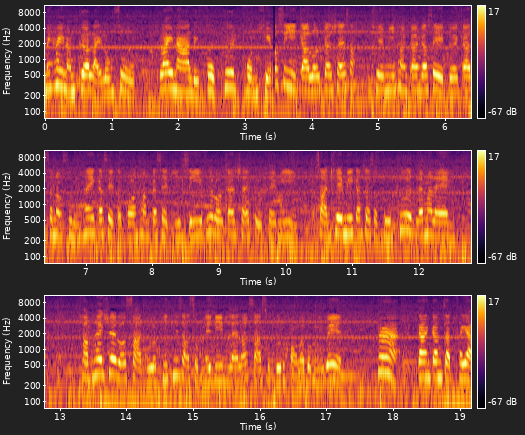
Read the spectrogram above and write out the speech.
ไม่ให้น้ำเกลือไหลลงสู่ไร่นาหรือปลูกพืชทนเค็ม 4. การลดการใช้สารเคมีทางการเกษตร โดยการสนับสนุนให้เกษตรกรทำเกษตรอินทรีย์เพื่อลดการใช้ปุ๋ยเคมี สารเคมีกำจัดศัตรูพืชและแมลงทำให้ช่วยลดสารมลพิษที่สะสมในดิน และรักษาสมดุลของระบบนิเวศ 5. การกำจัดขยะ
